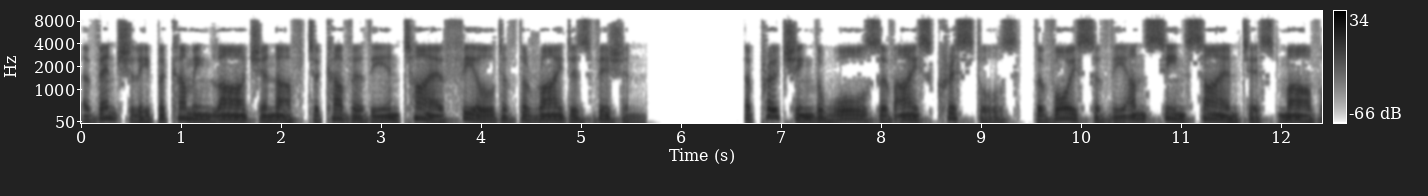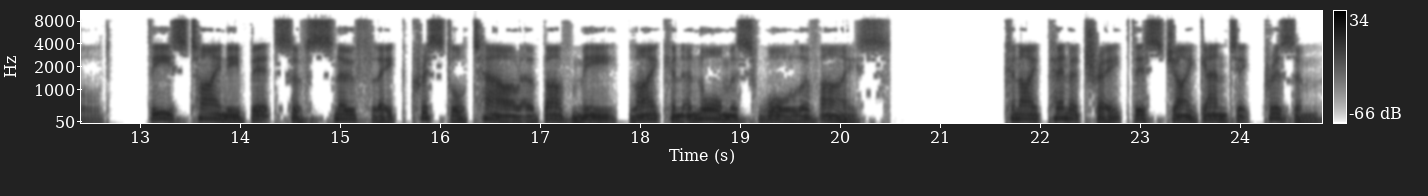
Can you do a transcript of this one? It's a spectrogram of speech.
eventually becoming large enough to cover the entire field of the rider's vision. Approaching the walls of ice crystals, the voice of the unseen scientist marveled, these tiny bits of snowflake crystal tower above me, like an enormous wall of ice. Can I penetrate this gigantic prism?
